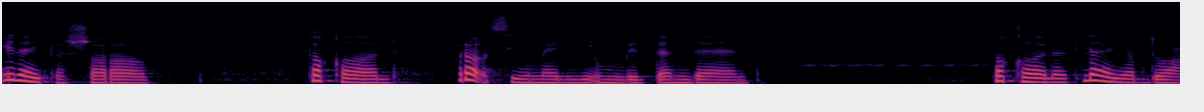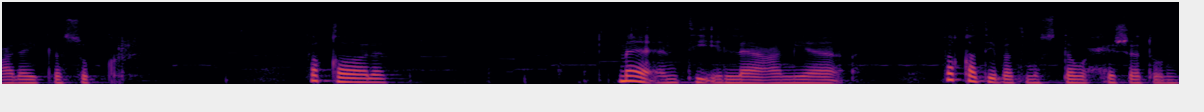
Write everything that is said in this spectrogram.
إليك الشراب. فقال رأسي مليء بالدندان. فقالت لا يبدو عليك سكر. فقالت ما أنت إلا عمياء. فقتبت مستوحشة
